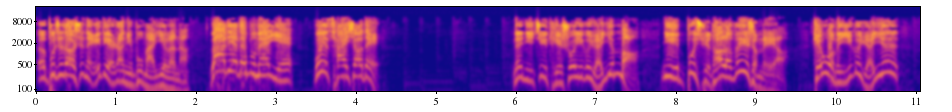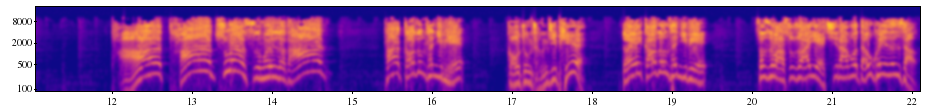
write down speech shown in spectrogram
呃，不知道是哪一点让你不满意了呢？哪点都不满意，我也才晓得。那你具体说一个原因嘛？你不娶她了，为什么呀？给我们一个原因。他他主要是我跟你说，他他高中成绩撇，高中成绩撇，对，高中成绩撇。说实话，叔叔阿姨，其他我都可以忍受，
